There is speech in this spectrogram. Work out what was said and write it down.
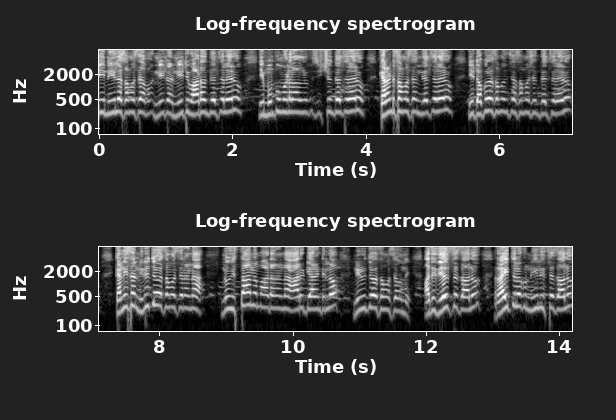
ఈ నీళ్ళ సమస్య నీటి నీటి వాడని తెలిసలేరు. ఈ ముంపు మండలాల విషయం తెలిసలేరు. కరెంటు సమస్యను తెలిసలేరు. ఈ డబ్బులకు సంబంధించిన సమస్యను తెలిసలేరు. కనీసం నిరుద్యోగ సమస్యనన్నా నువ్వు ఇస్తానన్న మాటనన్నా ఆరు గ్యారంటీలో నిరుద్యోగ సమస్య ఉంది. అది తెలిస్తే చాలు. రైతులకు నీళ్ళు ఇస్తే చాలు.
